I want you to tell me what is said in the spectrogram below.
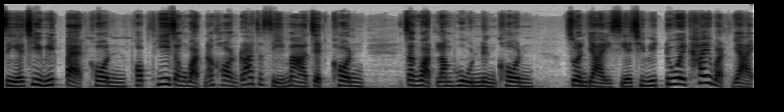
เสียชีวิต 8 คน พบที่จังหวัดนครราชสีมา 7 คน จังหวัดลำพูน 1 คน ส่วนใหญ่เสียชีวิตด้วยไข้หวัดใหญ่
